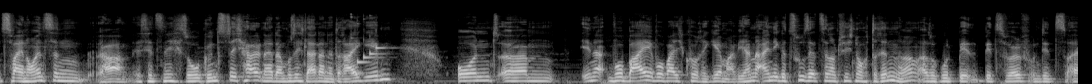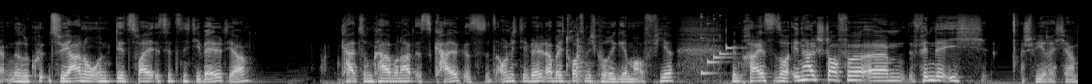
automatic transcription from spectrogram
2019 ja, ist jetzt nicht so günstig halt, ne, da muss ich leider eine 3 geben. Und ähm, in, wobei, wobei ich korrigiere mal, wir haben ja einige Zusätze natürlich noch drin, ne? also gut B, B12 und D2, also Cyano und D2 ist jetzt nicht die Welt, ja. Calciumcarbonat ist Kalk, ist jetzt auch nicht die Welt, aber ich trotzdem, ich korrigiere mal auf 4. Den Preis, so Inhaltsstoffe ähm, finde ich schwierig, ja.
